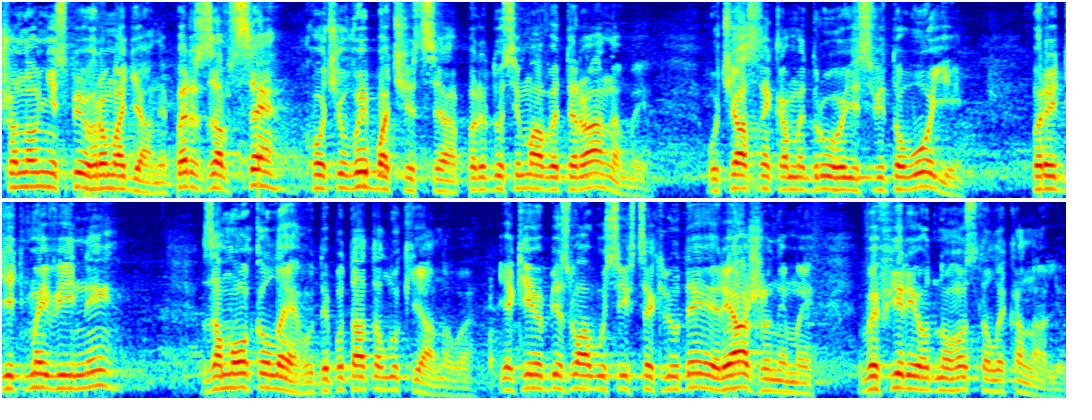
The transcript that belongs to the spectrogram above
Шановні співгромадяни, перш за все хочу вибачитися перед усіма ветеранами, учасниками Другої світової, перед дітьми війни за мого колегу, депутата Лук'янова, який обізвав усіх цих людей ряженими в ефірі одного з телеканалів.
